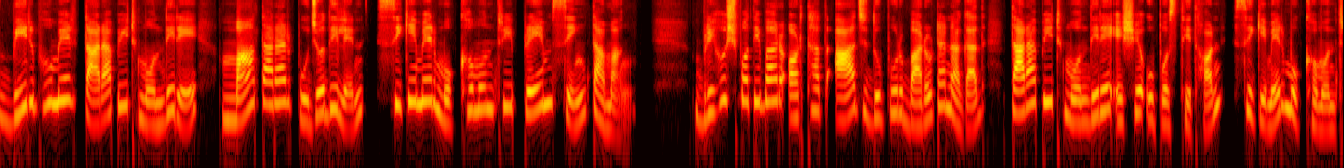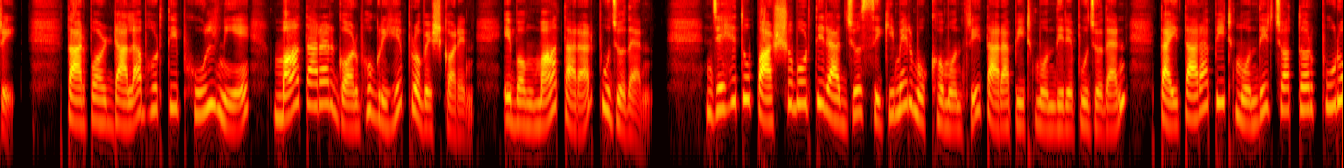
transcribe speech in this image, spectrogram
বীরভূমের তারাপীঠ মন্দিরে মা তারার পুজো দিলেন সিকিমের মুখ্যমন্ত্রী প্রেম সিং তামাং। বৃহস্পতিবার অর্থাৎ আজ দুপুর বারোটা নাগাদ তারাপীঠ মন্দিরে এসে উপস্থিত হন সিকিমের মুখ্যমন্ত্রী। তারপর ডালা ভর্তি ফুল নিয়ে মা তারার গর্ভগৃহে প্রবেশ করেন এবং মা তারার পুজো দেন। যেহেতু পার্শ্ববর্তী রাজ্য সিকিমের মুখ্যমন্ত্রী তারাপীঠ মন্দিরে পুজো দেন, তাই তারাপীঠ মন্দির চত্বর পুরো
